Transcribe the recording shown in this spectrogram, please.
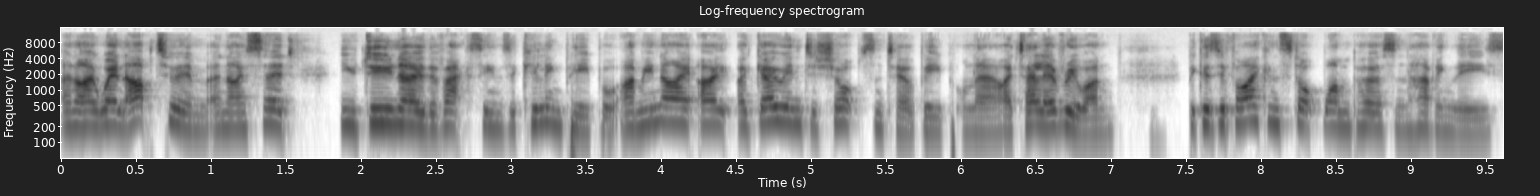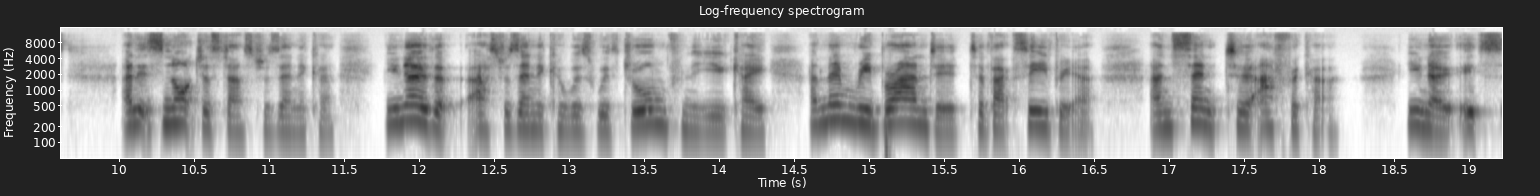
And I went up to him and I said, You do know the vaccines are killing people. I mean, I, I, I go into shops and tell people now, I tell everyone, because if I can stop one person having these, And it's not just AstraZeneca. You know that AstraZeneca was withdrawn from the UK and then rebranded to Vaxzevria and sent to Africa. You know, it's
